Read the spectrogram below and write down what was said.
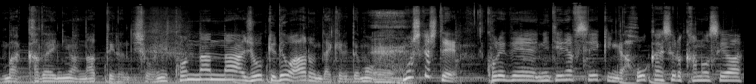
まあ、課題にはなってるんでしょうね困難な状況ではあるんだけれども、えー、もしかしてこれでネタニヤフ政権が崩壊する可能性は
